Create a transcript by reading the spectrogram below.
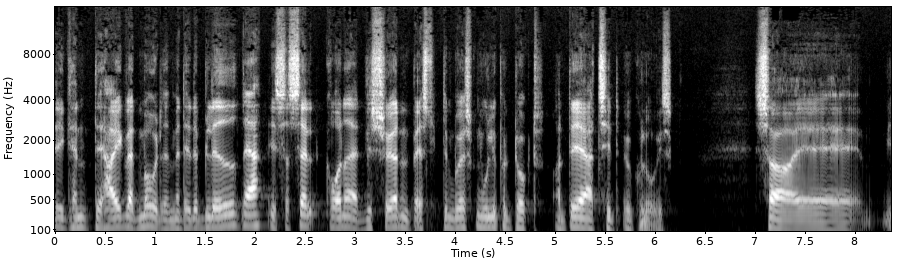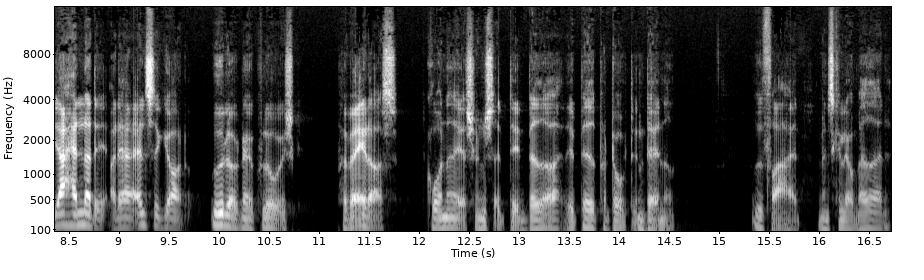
igen, det har ikke været målet, men det er det blevet Ja. i sig selv, grundet at vi søger den bedste, det bedst mulige produkt, og det er tit økologisk. Så øh, jeg handler det, og det har jeg altid gjort, udelukkende økologisk, privat også, grundet at jeg synes, at det er et bedre, et bedre produkt end det andet, ud fra at man skal lave mad af det.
